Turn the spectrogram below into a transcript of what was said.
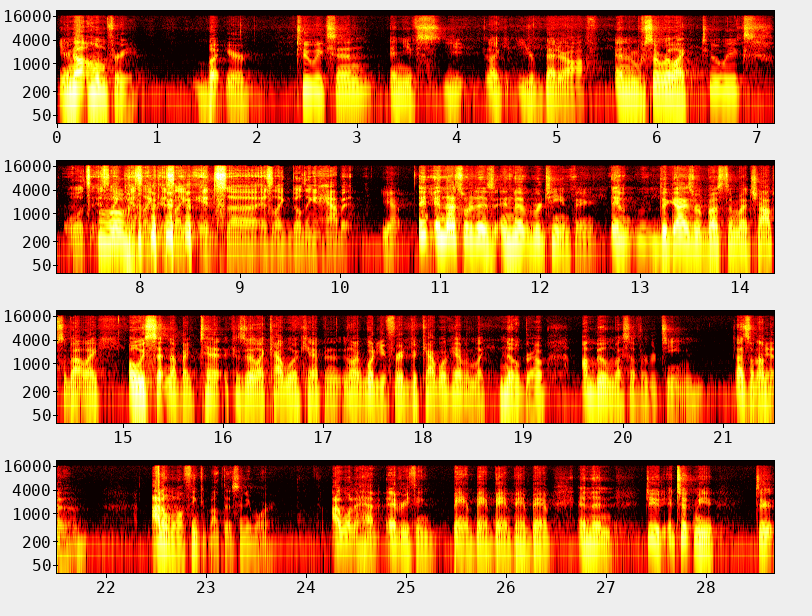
you're not home free, but you're two weeks in and you've, you, like, you're better off. And so we're like, two weeks? Well, it's, it's like it's like it's like it's uh it's like building a habit. Yeah. And, and that's what it is, and the routine thing. And the guys were busting my chops about like always setting up my tent because they're like cowboy camping. They're like, what are you afraid to cowboy camp? I'm like, no, bro. I'm building myself a routine. That's what I'm Yeah. doing. I don't want to think about this anymore. I want to have everything bam, bam, bam, bam, bam. And then, dude, it took me to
